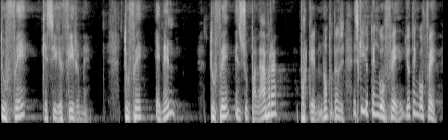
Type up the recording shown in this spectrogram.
tu fe que sigue firme, tu fe en Él, tu fe en su palabra, porque no podemos decir, es que yo tengo fe, yo tengo fe.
